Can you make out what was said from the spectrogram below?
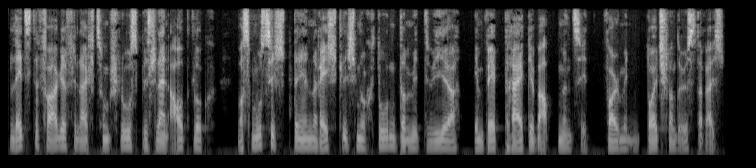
Letzte Frage vielleicht zum Schluss, bisschen ein Outlook. Was muss ich denn rechtlich noch tun, damit wir im Web 3 gewappnet sind, vor allem in Deutschland, Österreich?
